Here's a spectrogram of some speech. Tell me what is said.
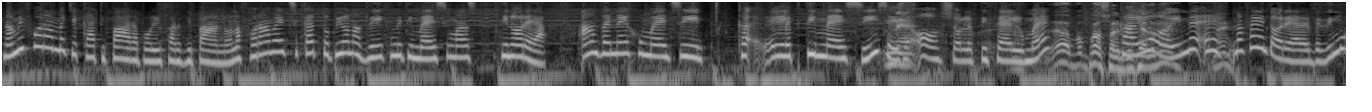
να μην φοράμε και κάτι πάρα πολύ φαρδί πάνω. Να φοράμε έτσι κάτι το οποίο να δείχνει τη μέση μας την ωραία. Αν δεν έχουμε έτσι κα- λεπτή μέση, σε Ναι. όσο λεπτή θέλουμε. Ε, πο- πόσο λεπτή Καλό θέλουμε; είναι ε, Ναι. να φαίνεται ωραία, ρε παιδί μου.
